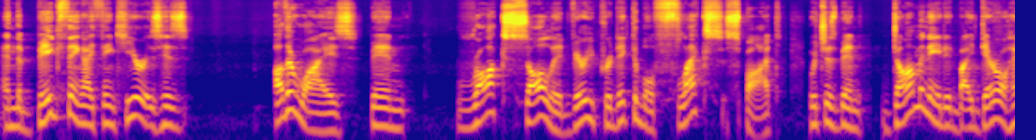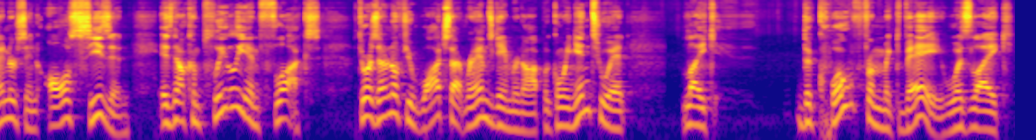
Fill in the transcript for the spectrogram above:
And the big thing I think here is his otherwise been rock solid, very predictable flex spot, which has been dominated by Darrell Henderson all season, is now completely in flux. Doris, I don't know if you watched that Rams game or not, but going into it, like the quote from McVay was like,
